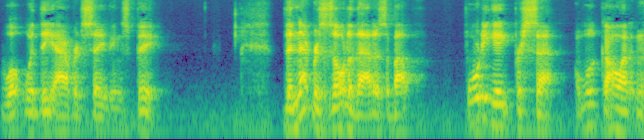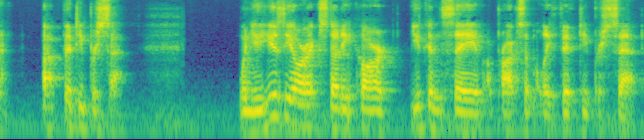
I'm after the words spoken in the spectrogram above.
what would the average savings be? The net result of that is about 48%. We'll call it about 50%. When you use the RX study card, you can save approximately 50%.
